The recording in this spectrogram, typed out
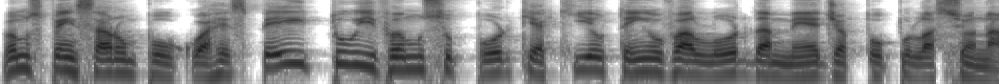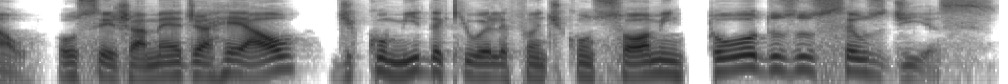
Vamos pensar um pouco a respeito e vamos supor que aqui eu tenho o valor da média populacional, ou seja, a média real de comida que o elefante consome em todos os seus dias.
